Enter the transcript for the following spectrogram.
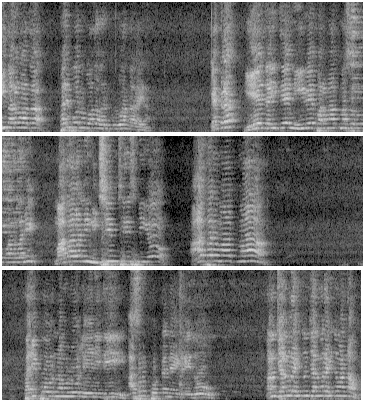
ఈ తర్వాత పరిపూర్ణ బోధ వరకుడు అన్నారు ఆయన. ఎక్కడ? ఏదైతే నీవే పరమాత్మ స్వరూపాలు అని మతాలన్నీ నిశ్చయం చేసినాయో ఆ పరమాత్మ పరిపూర్ణములో లేనిది అసలు పుట్టనే లేదు. మనం జన్మరహితం జన్మరహితం అంటాం.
